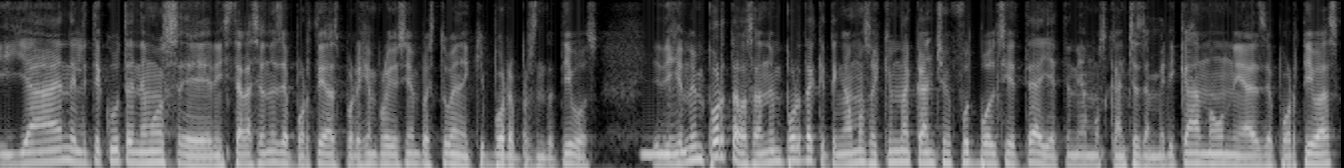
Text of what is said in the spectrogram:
y ya en el ITQ tenemos eh, instalaciones deportivas. Por ejemplo, yo siempre estuve en equipos representativos. Y dije, no importa, o sea, no importa que tengamos aquí una cancha de fútbol 7, allá teníamos canchas de americano, unidades deportivas,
